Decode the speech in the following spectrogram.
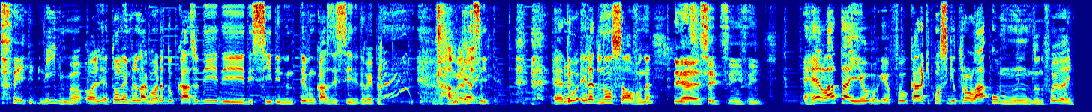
Sim. Minha irmã, olha, eu tô lembrando agora do caso de, de, de Cid, não teve um caso de Cid também? Pra... Ah, Porque assim, é do- ele é do Não Salvo, né? É, sim, sim, sim Relata aí, eu- eu- foi o cara que conseguiu trollar o mundo, não foi, velho?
